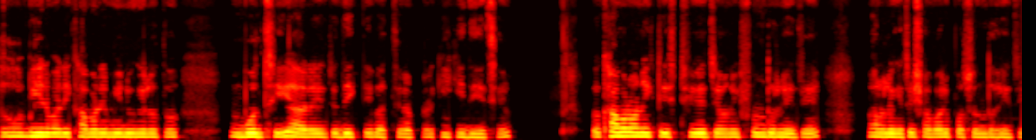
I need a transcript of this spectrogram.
তো বিয়ের বাড়ি খাবারের মেনুগুলো তো বলছি, আর এই যে দেখতেই পাচ্ছেন আপনারা কী কী দিয়েছে। তো খাবার অনেক টেস্টি হয়েছে, অনেক সুন্দর হয়েছে। ভালো লেগেছে, সবারই পছন্দ হয়েছে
